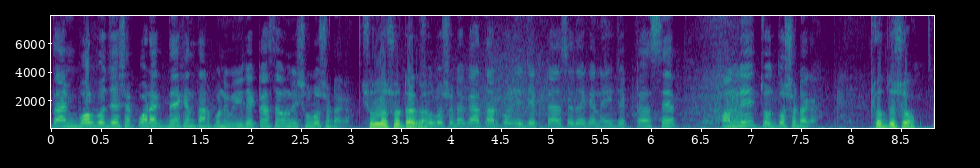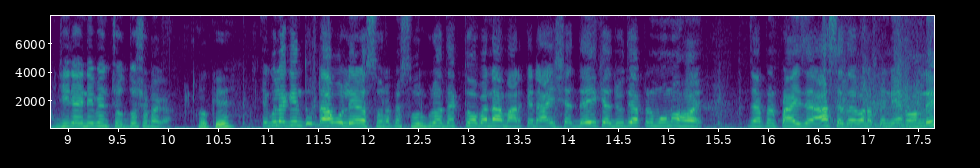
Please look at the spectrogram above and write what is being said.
তো আমি বলব যে প্রোডাক্ট দেখেন তারপর নেবেন। এই যে একটা আছে অনলি ষোলোশো টাকা। ষোলোশো টাকা। ষোলোশো টাকা তারপর এই যে একটা আছে দেখেন এই যে একটা আছে অনলি চোদ্দোশো টাকা। চোদ্দশো। জিরাই নেবেন চোদ্দোশো টাকা। ওকে। এগুলা কিন্তু ডাবল লেয়ার সোল আপনার সোলগুলো দেখতে হবে না মার্কেটে আইসা দেখে যদি আপনার মনে হয় যে আপনার প্রাইসে আছে তখন আপনি নিয়ে অনলি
